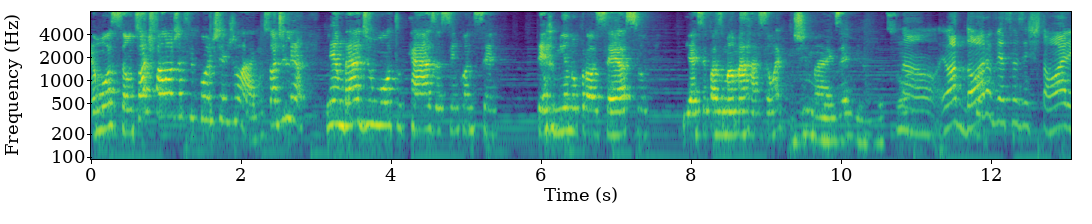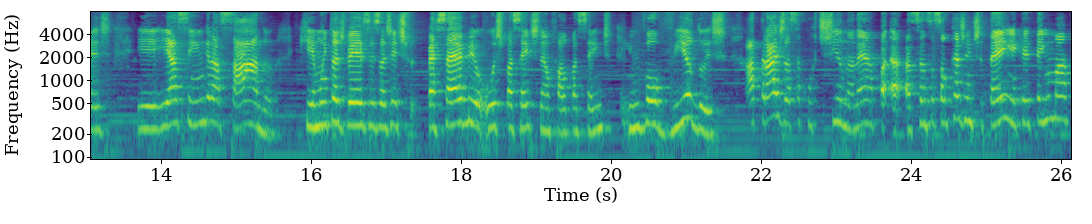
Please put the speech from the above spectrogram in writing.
emoção. Só de falar já ficou cheio de lágrimas. Só de lembrar de um outro caso, assim, quando você termina o processo e aí você faz uma amarração, é demais, é lindo. Não, eu adoro ver essas histórias e, e assim, engraçado que muitas vezes a gente percebe os pacientes, né, eu falo paciente, envolvidos atrás dessa cortina, né? A, a, sensação que a gente tem é que ele tem uma,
